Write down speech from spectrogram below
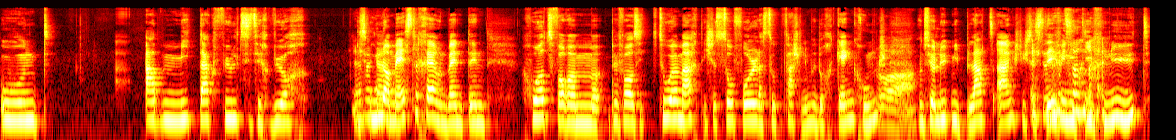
Und ab Mittag fühlt sie sich wirklich ins Unermessliche und wenn dann kurz vor dem, bevor sie zumacht, ist es so voll, dass du fast nicht mehr durch die Gänge kommst. Boah. Und für Leute mit Platzangst ist es das so definitiv nice? nichts.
